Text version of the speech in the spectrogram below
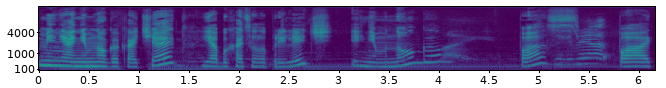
Меня немного качает. Я бы хотела прилечь и немного поспать.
